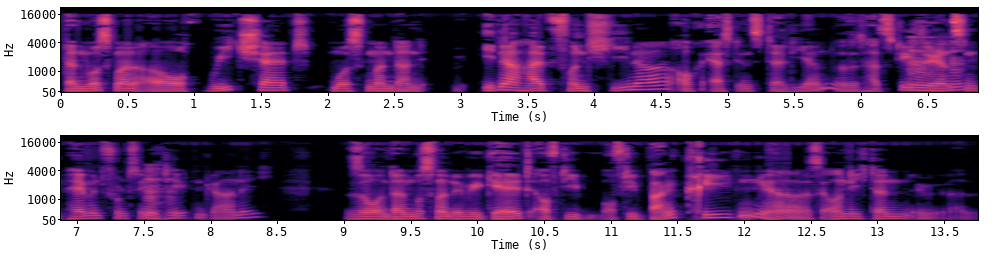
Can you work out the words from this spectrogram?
Dann muss man auch WeChat, muss man dann innerhalb von China auch erst installieren. Also das hat diese Mhm. ganzen Payment-Funktionalitäten gar nicht. So, und dann muss man irgendwie Geld auf die, auf die Bank kriegen, ja, was ja auch nicht dann, also,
